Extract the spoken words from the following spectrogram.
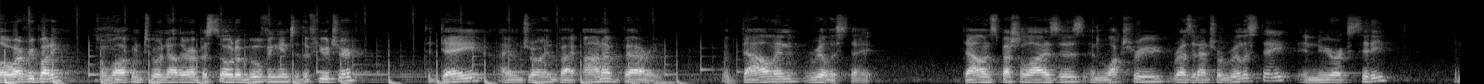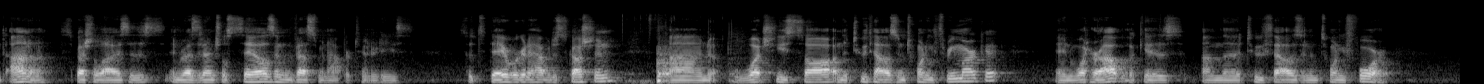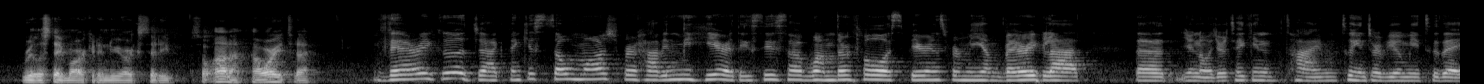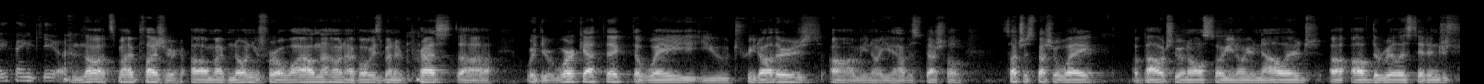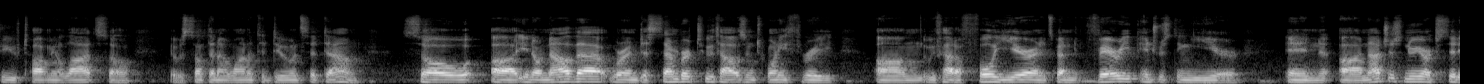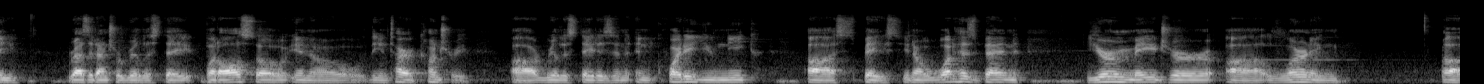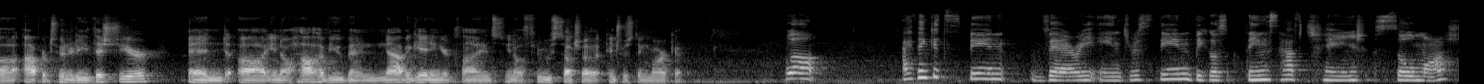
Hello, everybody, and welcome to another episode of Moving into the Future. Today, I am joined by Anna Barrie with Dallien Real Estate. Dallien specializes in luxury residential real estate in New York City, and Anna specializes in residential sales and investment opportunities. So, today we're going to have a discussion on what she saw on the 2023 market and what her outlook is on the 2024 real estate market in New York City. So, Anna, how are you today? Very good, Jack. Thank you so much for having me here. This is a wonderful experience for me. I'm very glad that you know you're taking time to interview me today. Thank you. No, it's my pleasure. Um, I've known you for a while now, and I've always been impressed uh, with your work ethic, the way you treat others. Um, you know, you have a special, such a special way about you and also you know your knowledge uh, of the real estate industry. You've taught me a lot so it was something i wanted to do and sit down. So uh, you know now that we're in december 2023 um, we've had a full year and it's been a very interesting year in uh, not just new york city residential real estate but also you know the entire country uh, real estate is in, in quite a unique uh, space. You know what has been your major uh, learning uh, opportunity this year? And uh, you know how have you been navigating your clients you know through such an interesting market? Well i think it's been very interesting because things have changed so much.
